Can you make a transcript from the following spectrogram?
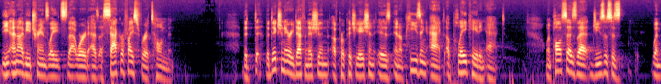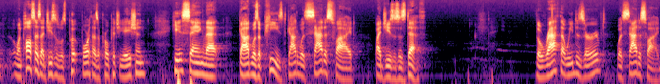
The NIV translates that word as a sacrifice for atonement. The, the dictionary definition of propitiation is an appeasing act, a placating act. When Paul says that Jesus is, when, when Paul says that Jesus was put forth as a propitiation, he is saying that God was appeased, God was satisfied by Jesus' death. The wrath that we deserved was satisfied.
